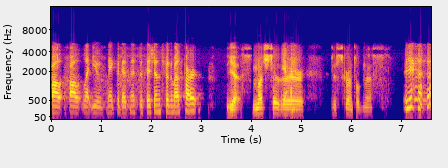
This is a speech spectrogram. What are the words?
follow, follow, let you make the business decisions for the most part? Yes, much to Yeah. their disgruntledness. Yeah.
